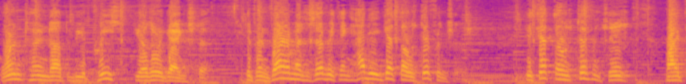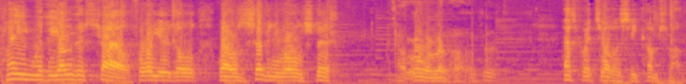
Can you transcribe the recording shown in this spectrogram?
One turned out to be a priest, the other a gangster. If environment is everything, how do you get those differences? You get those differences by playing with the youngest child, four years old, while the seven-year-old still that's where jealousy comes from.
